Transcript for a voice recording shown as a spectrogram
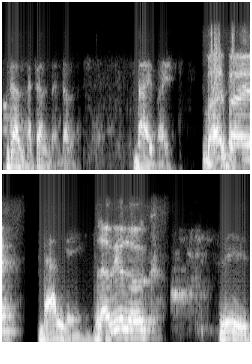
डाल दे डाल दे डाल बाय बाय बाय बाय डाल दे लव यू लोग। प्लीज़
